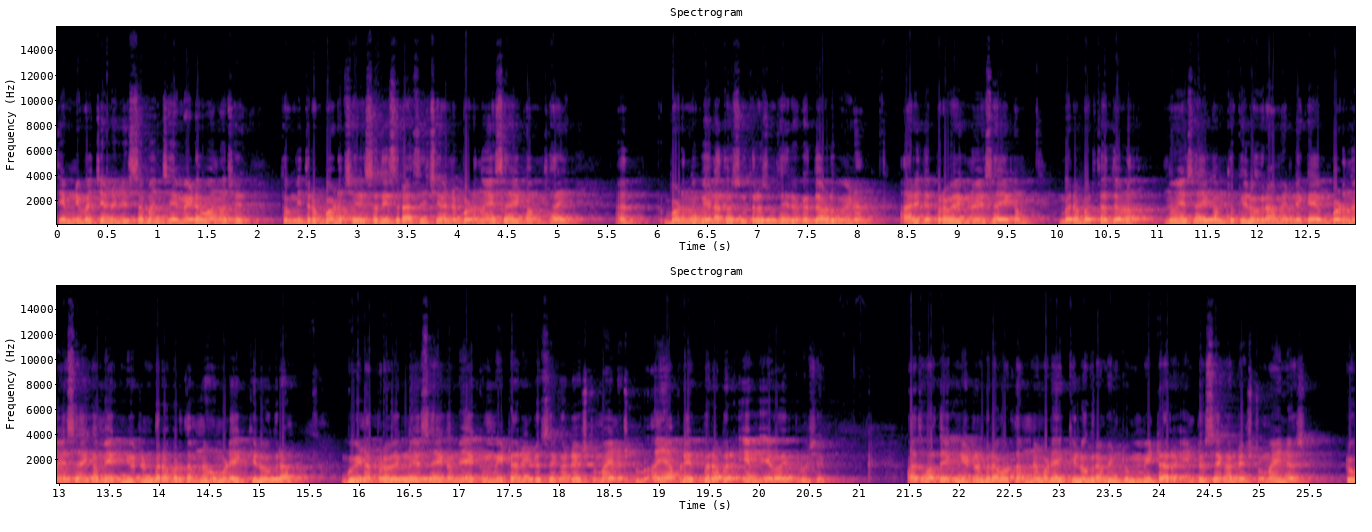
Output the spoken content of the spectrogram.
તેમની વચ્ચેનો જે સંબંધ છે મેળવવાનો છે. તો મિત્ર, બળ છે, સદિશ રાશિ છે અને બળનો એસઆઈ એકમ થાય. બળનું પહેલાં તો સૂત્ર શું થાય? તો કે દળ ગુણ્યા. આ રીતે પ્રવેગનો એસઆઈ એકમ. બરાબર? તો દળનો એસઆઈ એકમ તો કિલોગ્રામ. એટલે કે બળનો એસઆઈ એકમ એક ન્યૂટન બરાબર તમને શું મળે? એક કિલોગ્રામ. ગુણ્યા પ્રવેગનો એસઆઈ એકમ એક metre into second S to minus two. અહીંયા આપણે એક બરાબર એમ એ વાપર્યું છે. અથવા તો એક ન્યૂટન બરાબર તમને મળે એક kilogram into metre into second S to minus two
